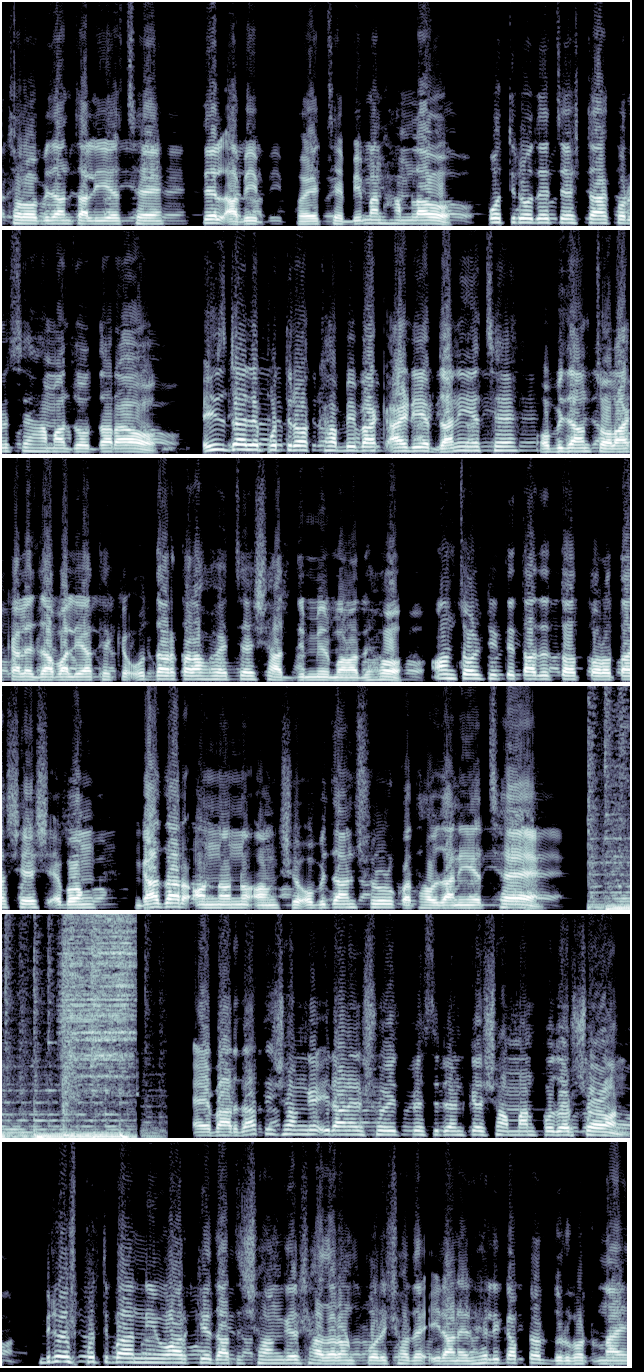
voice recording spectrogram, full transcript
স্থল অভিযান চালিয়েছে তেল আবিব। হয়েছে বিমান হামলাও। প্রতিরোধের চেষ্টা করেছে হামা যোদ্ধারাও ইসরায়েলের প্রতিরক্ষা বিভাগ আইডিএফ জানিয়েছে, অভিযান চলাকালে জাবালিয়া থেকে উদ্ধার করা হয়েছে সাত জিম্মির মরদেহ। অঞ্চলটিতে তাদের তৎপরতা শেষ এবং গাজার অন্যান্য অংশে অভিযান শুরুর কথাও জানিয়েছে। এবার জাতিসংঘে ইরানের শহীদ প্রেসিডেন্টকে সম্মান প্রদর্শন। বৃহস্পতিবার নিউ ইয়র্কে জাতিসংঘের সাধারণ পরিষদে ইরানের হেলিকপ্টার দুর্ঘটনায়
